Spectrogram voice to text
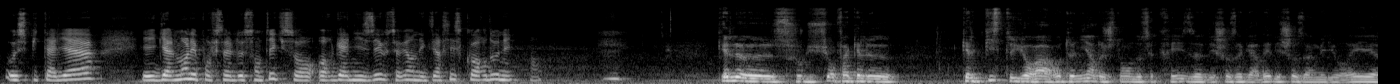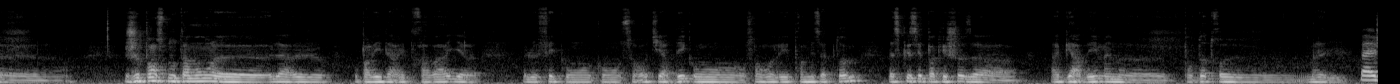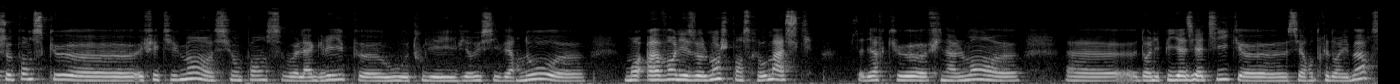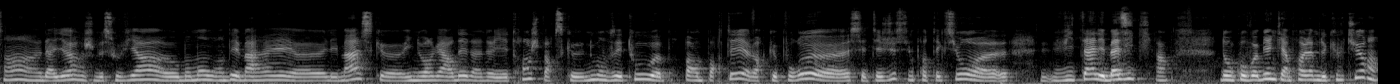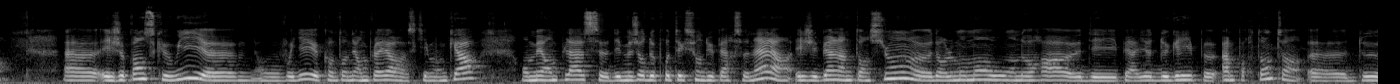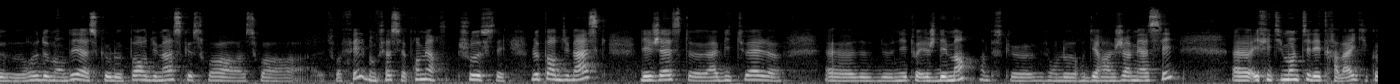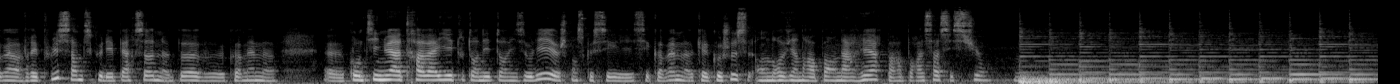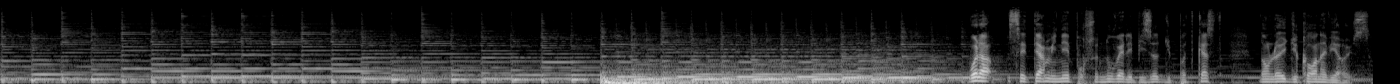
hospitalières et également les professionnels de santé qui sont organisés, vous savez, en exercice coordonné. Hein. Quelle solution, enfin quelle quelle piste il y aura à retenir justement de cette crise Des choses à garder, des choses à améliorer euh, Je pense notamment, euh, là, vous parlez d'arrêt de travail, euh, le fait qu'on se retire dès qu'on sent les premiers symptômes. Est-ce que c'est pas quelque chose à, garder même pour d'autres maladies? Bah, Je pense que effectivement, si on pense à la grippe ou tous les virus hivernaux, moi avant l'isolement, je penserais au masque C'est-à-dire que finalement, euh, dans les pays asiatiques, euh, c'est rentré dans les mœurs. Hein. D'ailleurs, je me souviens, euh, au moment où on démarrait les masques, ils nous regardaient d'un œil étrange parce que nous, on faisait tout pour pas en porter, alors que pour eux, c'était juste une protection vitale et basique. Hein. Donc, on voit bien qu'il y a un problème de culture. Et je pense que oui, vous voyez, quand on est employeur, ce qui est mon cas, on met en place des mesures de protection du personnel et j'ai bien l'intention, euh, dans le moment où on aura euh, des périodes de grippe importantes, euh, de redemander à ce que le port du masque soit, soit, soit fait. Donc ça, c'est la première chose, c'est le port du masque, les gestes habituels de nettoyage des mains, hein, parce qu'on ne le redira jamais assez. Effectivement, le télétravail, qui est quand même un vrai plus, hein, parce que les personnes peuvent quand même euh, continuer à travailler tout en étant isolé, je pense que c'est quand même quelque chose, on ne reviendra pas en arrière par rapport à ça, c'est sûr. Voilà, c'est terminé pour ce nouvel épisode du podcast Dans l'œil du coronavirus.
